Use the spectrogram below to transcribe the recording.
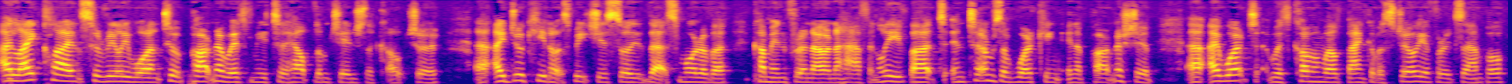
I like clients who really want to partner with me to help them change the culture. Uh, I do keynote speeches, so that's more of a come in for an hour and a half and leave. But in terms of working in a partnership, uh, I worked with Commonwealth Bank of Australia, for example.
